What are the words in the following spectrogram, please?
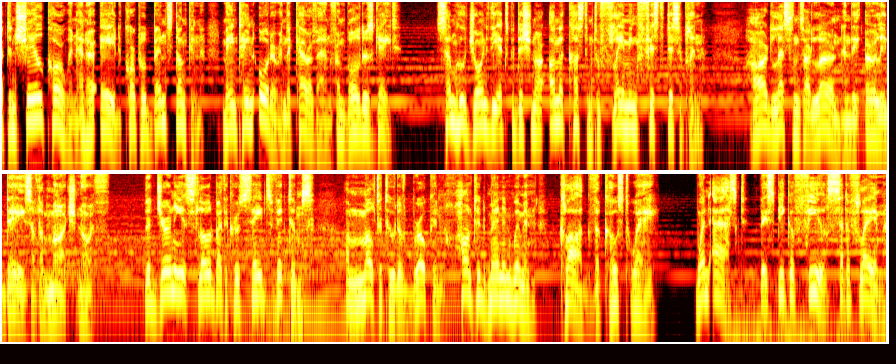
Captain Schael Corwin and her aide, Corporal Bence Duncan, maintain order in the caravan from Baldur's Gate. Some who joined the expedition are unaccustomed to flaming fist discipline. Hard lessons are learned in the early days of the march north. The journey is slowed by the Crusade's victims. A multitude of broken, haunted men and women clog the coast way. When asked, they speak of fields set aflame,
